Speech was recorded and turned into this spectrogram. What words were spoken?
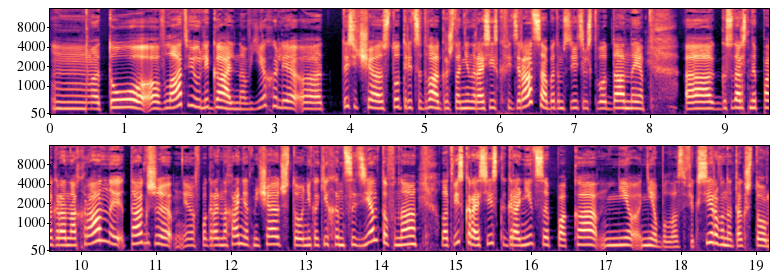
то в Латвию легально въехали 1132 гражданина Российской Федерации. Об этом свидетельствуют данные э, государственной погранохраны. Также э, в погранохране отмечают, что никаких инцидентов на латвийско-российской границе пока не, не было зафиксировано. Так что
